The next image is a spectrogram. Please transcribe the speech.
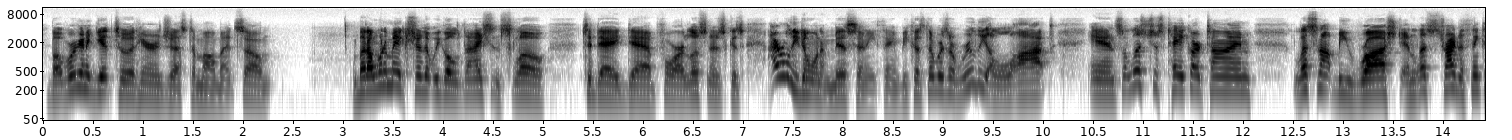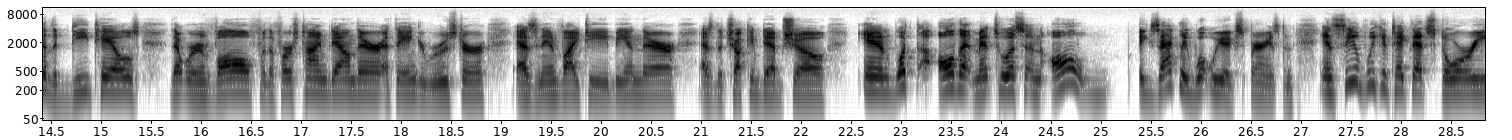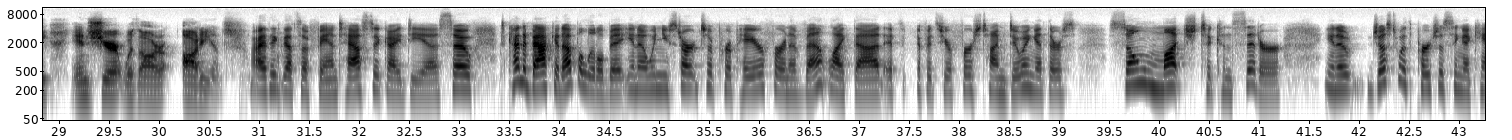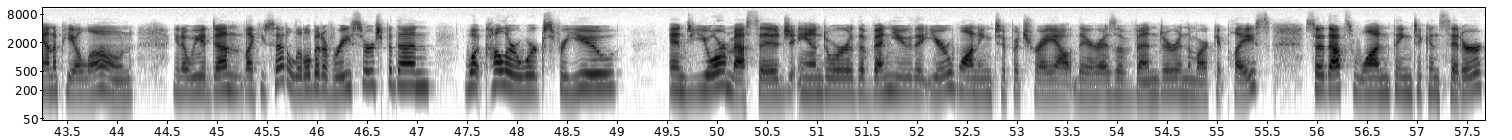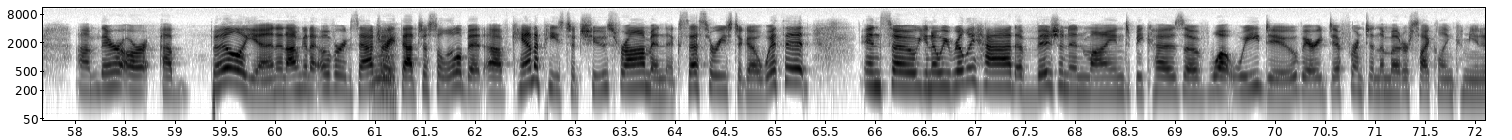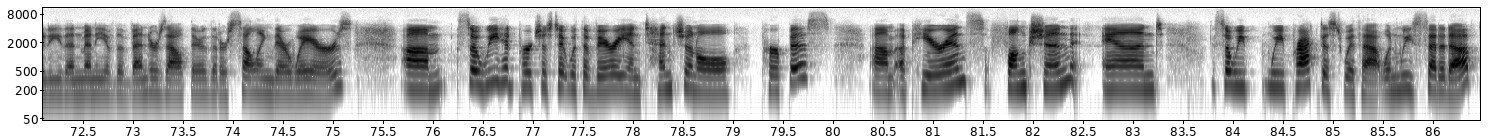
but we're going to get to it here in just a moment. So, but I want to make sure that we go nice and slow today, Deb, for our listeners, because I really don't want to miss anything because there was a really a lot, and so let's just take our time. Let's not be rushed, and let's try to think of the details that were involved for the first time down there at the Angry Rooster as an invitee, being there as the Chuck and Deb show, and what the, all that meant to us, and all exactly what we experienced, and and see if we can take that story and share it with our audience. I think that's a fantastic idea. So to kind of back it up a little bit, you know, when you start to prepare for an event like that, if if it's your first time doing it, there's so much to consider. You know, just with purchasing a canopy alone, you know, we had done, like you said, a little bit of research, but then what color works for you and your message and or the venue that you're wanting to portray out there as a vendor in the marketplace. So that's one thing to consider. Um, there are a billion, and I'm going to over exaggerate Mm. that just a little bit, of canopies to choose from and accessories to go with it. And so, you know, we really had a vision in mind because of what we do, very different in the motorcycling community than many of the vendors out there that are selling their wares. Um, so we had purchased it with a very intentional purpose, um, appearance, function, and so we we practiced with that when we set it up.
